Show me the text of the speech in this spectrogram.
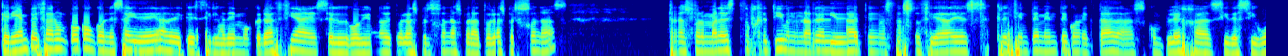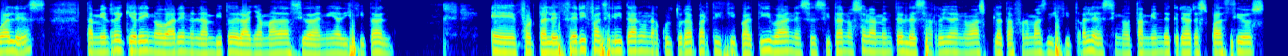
quería empezar un poco con esa idea de que si la democracia es el gobierno de todas las personas para todas las personas, transformar este objetivo en una realidad en nuestras sociedades crecientemente conectadas, complejas y desiguales también requiere innovar en el ámbito de la llamada ciudadanía digital. Eh, fortalecer y facilitar una cultura participativa necesita no solamente el desarrollo de nuevas plataformas digitales, sino también de crear espacios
